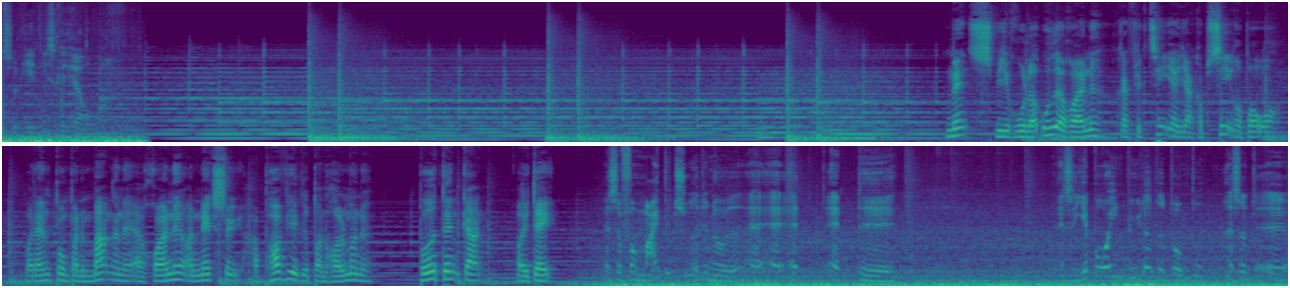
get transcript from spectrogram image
sovjetiske herover. Mens vi ruller ud af Rønne, reflekterer Jakob Serup over, hvordan bombardementerne af Rønne og Næksø har påvirket Bornholmerne, både dengang og i dag. Altså for mig betyder det noget, at, at, at, at øh, altså jeg bor i en by, der er blevet bombet. Altså øh,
